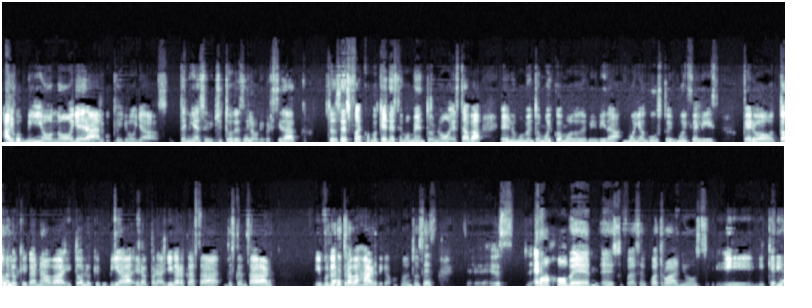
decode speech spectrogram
algo mío, ¿no? Y era algo que yo ya tenía ese bichito desde la universidad. Entonces fue como que en ese momento, ¿no? Estaba en un momento muy cómodo de mi vida, muy a gusto y muy feliz pero todo lo que ganaba y todo lo que vivía era para llegar a casa, descansar y volver a trabajar, digamos, ¿no? Entonces, era joven, eso fue hace cuatro años, y, quería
